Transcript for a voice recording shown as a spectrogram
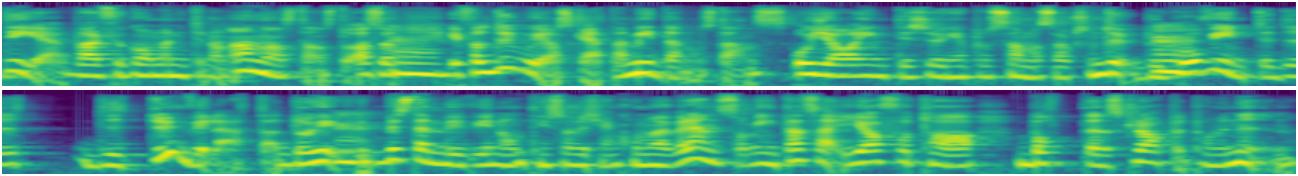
det, varför går man inte någon annanstans då? Alltså Mm. ifall du och jag ska äta middag någonstans och jag inte är sugen på samma sak som du, då Mm. går vi inte dit, dit du vill äta. Då bestämmer vi någonting som vi kan komma överens om. Inte att säga jag får ta bottenskrapet på menyn.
